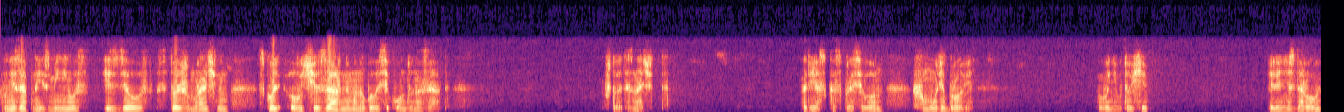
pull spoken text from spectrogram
внезапно изменилось и сделалось столь же мрачным, сколь лучезарным оно было секунду назад. «Что это значит?» Резко спросил он, хмуря брови. «Вы не в духе? Или нездоровы?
